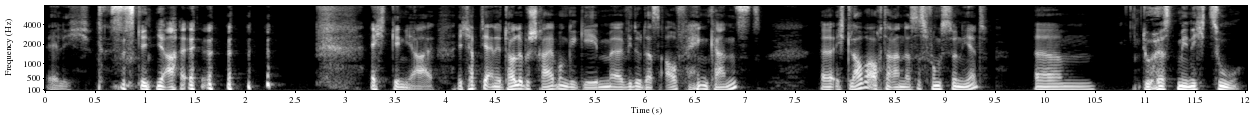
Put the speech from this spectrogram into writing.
Ehrlich, das ist genial. Echt genial. Ich habe dir eine tolle Beschreibung gegeben, äh, wie du das aufhängen kannst. Äh, ich glaube auch daran, dass es funktioniert. Ähm, du hörst mir nicht zu.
